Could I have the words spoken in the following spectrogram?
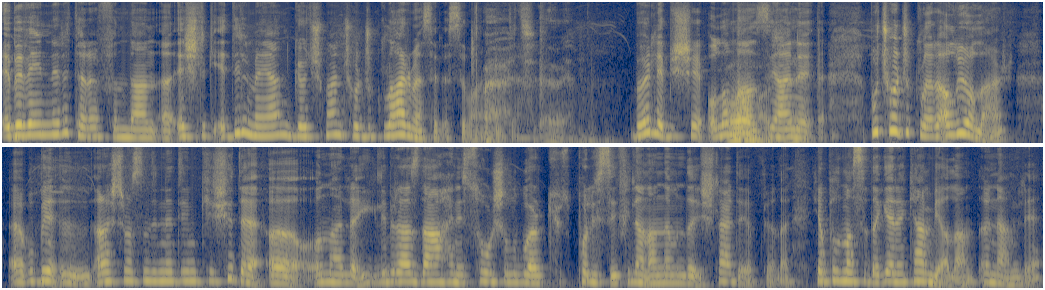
ebeveynleri tarafından e, eşlik edilmeyen göçmen çocuklar meselesi var Evet, evet. Böyle bir şey olamaz. olamaz yani evet. bu çocukları alıyorlar. E, bu bir e, araştırmasını dinlediğim kişi de onlarla ilgili biraz daha hani social work, policy filan anlamında işler de yapıyorlar. Yapılması da gereken bir alan, önemli.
